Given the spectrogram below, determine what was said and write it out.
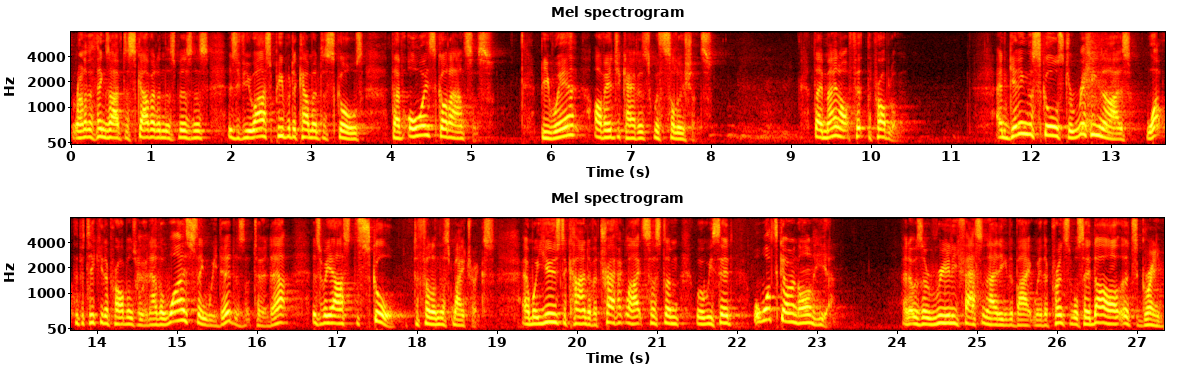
One of the things I've discovered in this business is if you ask people to come into schools, they've always got answers. Beware of educators with solutions. They may not fit the problem. And getting the schools to recognise what the particular problems were. Now, the wise thing we did, as it turned out, is we asked the school to fill in this matrix. And we used a kind of a traffic light system where we said, well, what's going on here? And it was a really fascinating debate where the principal said, no, it's green.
